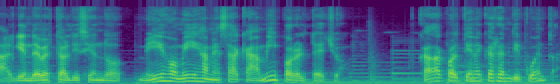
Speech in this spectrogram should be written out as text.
alguien debe estar diciendo, mi hijo, mi hija me saca a mí por el techo. Cada cual tiene que rendir cuentas.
